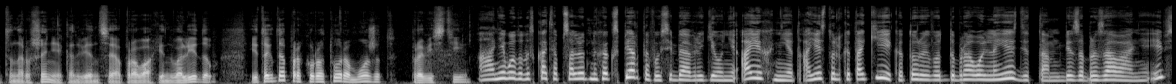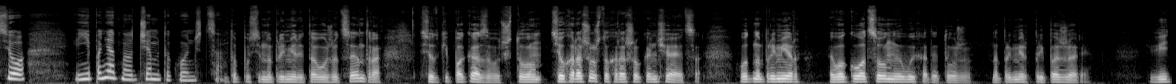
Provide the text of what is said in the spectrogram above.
это нарушение Конвенции о правах инвалидов, и тогда прокуратура может провести А они будут искать абсолютных экспертов у себя в регионе, а их нет. А есть только такие, которые вот добровольно ездят там без образования, и все. И непонятно, вот чем это кончится. Допустим, на примере того же центра все-таки показывают, что все хорошо, что хорошо кончается. Вот, например, эвакуационные выходы тоже, например, при пожаре. Ведь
